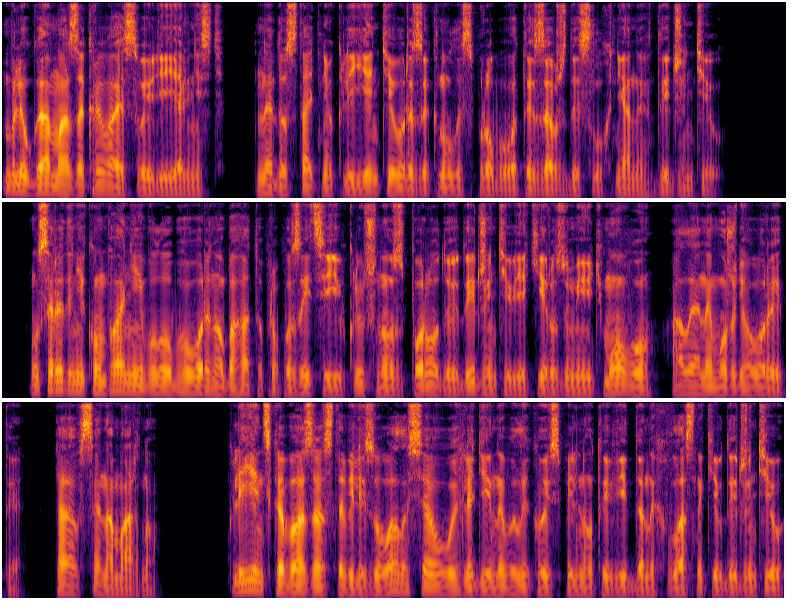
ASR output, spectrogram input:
Блюгама закриває свою діяльність. Недостатньо клієнтів ризикнули спробувати завжди слухняних диджентів. Усередині компанії було обговорено багато пропозицій, включно з породою диджентів, які розуміють мову, але не можуть говорити, та все намарно. Клієнтська база стабілізувалася у вигляді невеликої спільноти відданих власників диджентів,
